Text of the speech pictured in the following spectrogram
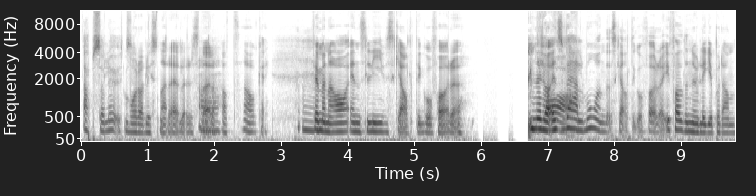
absolut. våra lyssnare eller sådär. Ja. Att, ja okej. Mm. För jag menar, ja, ens liv ska alltid gå före. Ja. Ja. ens välmående ska alltid gå före. Ifall det nu ligger på den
